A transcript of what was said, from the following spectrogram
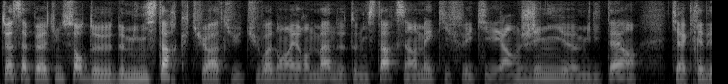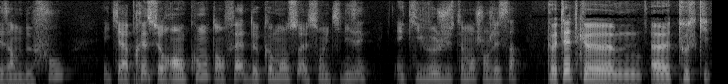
tu vois, ça peut être une sorte de, mini Stark, tu vois. Tu, tu vois, dans Iron Man, Tony Stark, c'est un mec qui, fait, qui est un génie euh, militaire, qui a créé des armes de fou, et qui après se rend compte, en fait, de comment elles sont utilisées, et qui veut justement changer ça. Peut-être que tout ce qui.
